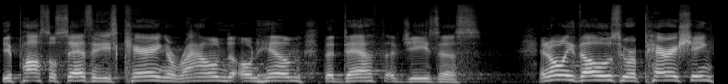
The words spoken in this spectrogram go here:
The apostle says that he's carrying around on him the death of Jesus. And only those who are perishing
